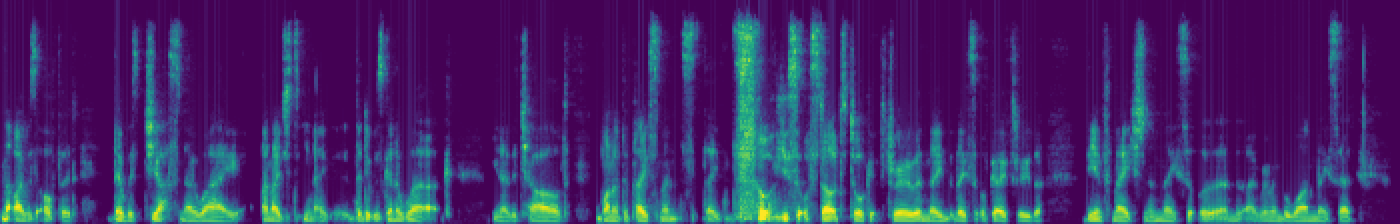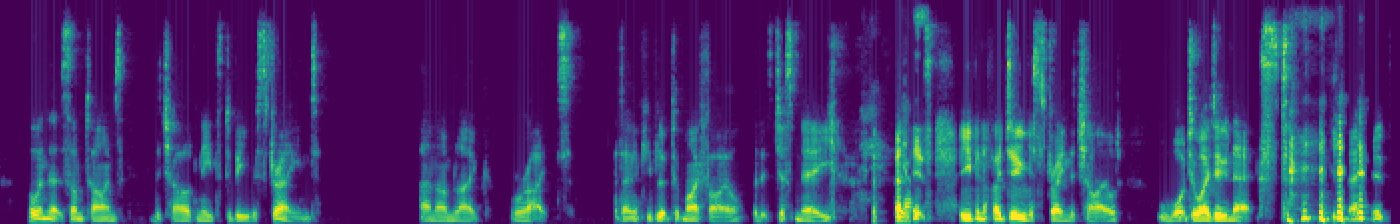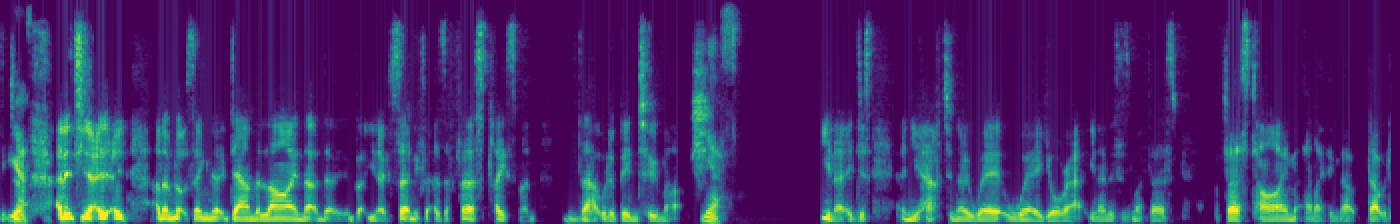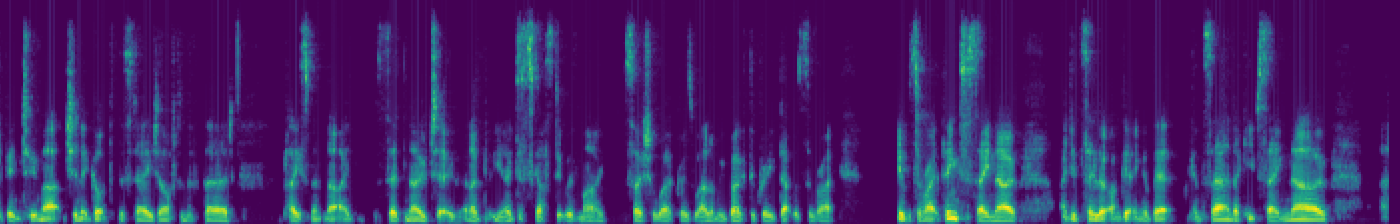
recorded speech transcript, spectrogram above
that I was offered, there was just no way, and I just you know that it was going to work. You know, the child, one of the placements, they sort of you sort of start to talk it through, and they they sort of go through the the information, and they sort of, and I remember one they said, oh, and that sometimes the child needs to be restrained, and I'm like, right. I don't know if you've looked at my file, but it's just me. Yes. it's, even if I do restrain the child, what do I do next? you know, it's yes. and it's you know, it, it, and I'm not saying that down the line that, but you know, certainly for, as a first placement, that would have been too much. Yes. You know, it just and you have to know where where you're at. You know, this is my first first time, and I think that that would have been too much. And it got to the stage after the third placement that I said no to, and I you know discussed it with my social worker as well, and we both agreed that was the right it was the right thing to say no. I did say, look, I'm getting a bit concerned. I keep saying no,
